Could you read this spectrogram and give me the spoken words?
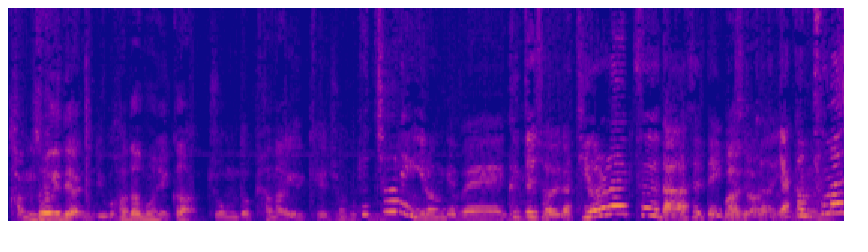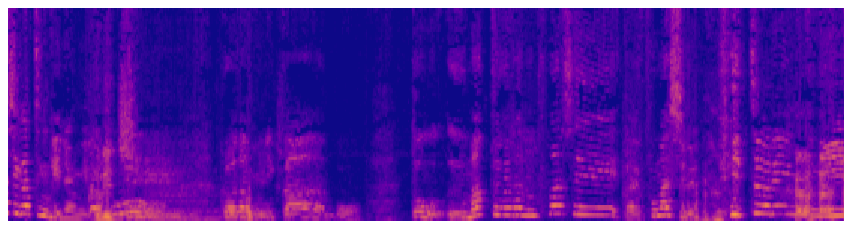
감성에 대한 일이고 하다 보니까 좀 더 편하게 이렇게 해주고 피처링 이런 게 왜 그때 저희가 디얼라이프 나갔을 때 얘기했었잖아요. 약간 음. 품앗이 같은 개념이라고. 그렇지. 그런 그러다 보니까 뭐또 음악 쪽에서는 품앗이 아니 품앗이를 피처링이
